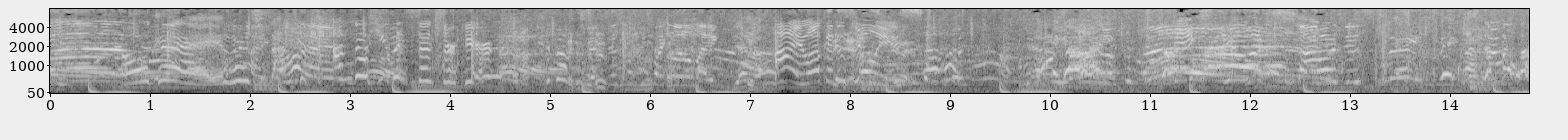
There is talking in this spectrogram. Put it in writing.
Okay. We're- I'm the human censor here. It's like a little like. Hi, welcome to Chili's. Thanks, you are so just so loud.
